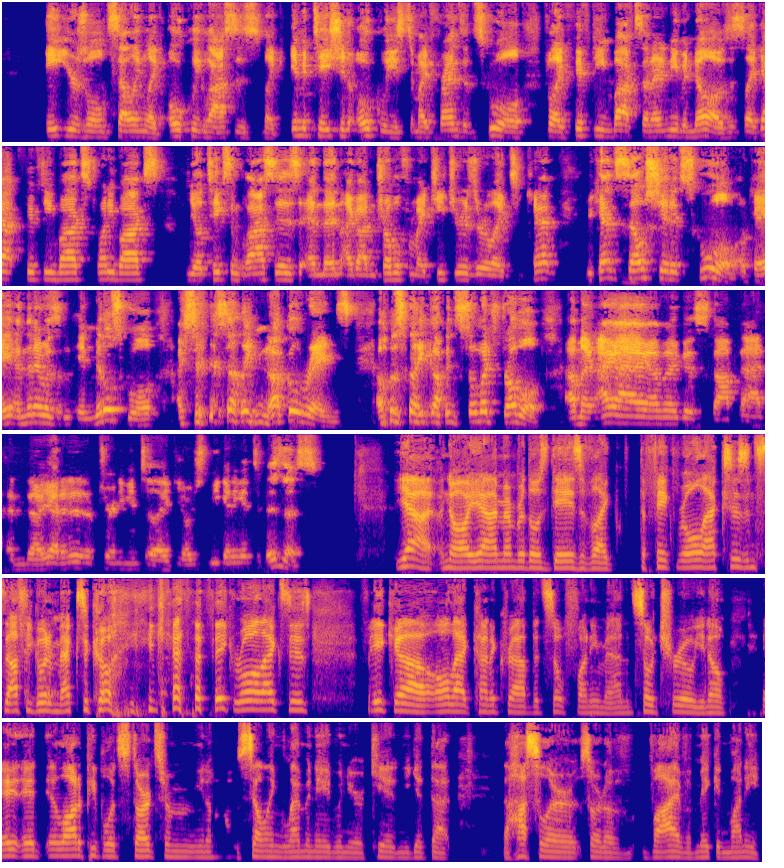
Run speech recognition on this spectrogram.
eight years old selling like Oakley glasses, like imitation Oakleys to my friends at school for like 15 bucks. And I didn't even know. I was just like, yeah, 15 bucks, 20 bucks, you know, take some glasses. And then I got in trouble from my teachers. They were like, you can't, you can't sell shit at school. Okay. And then I was in middle school. I started selling knuckle rings. I was like, I'm in so much trouble. I'm like, I, I, I'm to stop that. And uh, yeah, it ended up turning into like, you know, just me getting into business. Yeah, no, yeah, I remember those days of like the fake Rolexes and stuff. You go to Mexico, you get the fake Rolexes, fake uh, all that kind of crap. It's so funny, man. It's so true. You know, it, it, a lot of people it starts from you know selling lemonade when you're a kid, and you get that the hustler sort of vibe of making money.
